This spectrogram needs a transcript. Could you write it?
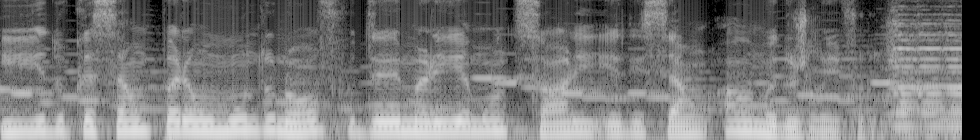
e Educação para um Mundo Novo, de Maria Montessori, edição Alma dos Livros.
